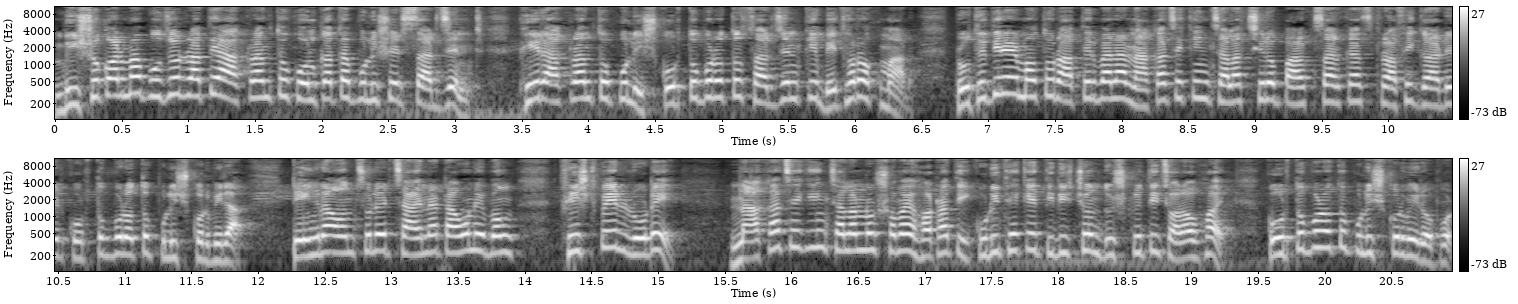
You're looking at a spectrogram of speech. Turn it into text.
বিশ্বকর্মা পুজোর রাতে আক্রান্ত কলকাতা পুলিশের সার্জেন্ট। ফের আক্রান্ত পুলিশ কর্তব্যরত সার্জেন্টকে বেধরক মার। প্রতিদিনের মতো রাতের বেলা নাকা চেকিং চালাচ্ছিল পার্ক সার্কাস ট্রাফিক গার্ডের কর্তব্যরত পুলিশকর্মীরা। টেংরা অঞ্চলের চায়না টাউন এবং ফিস্টপের রোডে নাকা চেকিং চালানোর সময় হঠাৎই কুড়ি থেকে তিরিশ জন দুষ্কৃতী চড়াও হয় কর্তব্যরত পুলিশ কর্মীর ওপর।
